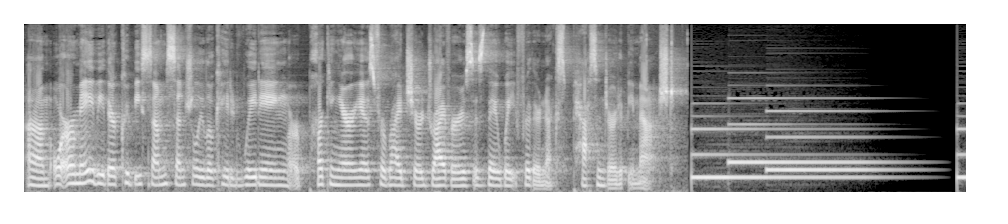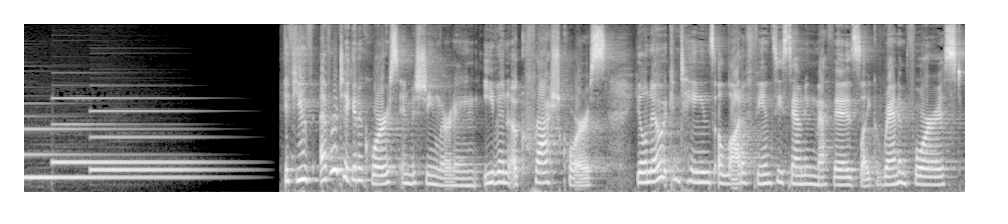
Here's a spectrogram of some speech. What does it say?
Um, or, or maybe there could be some centrally located waiting or parking areas for rideshare drivers as they wait for their next passenger to be matched. If you've ever taken a course in machine learning, even a crash course, you'll know it contains a lot of fancy sounding methods like random forest,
